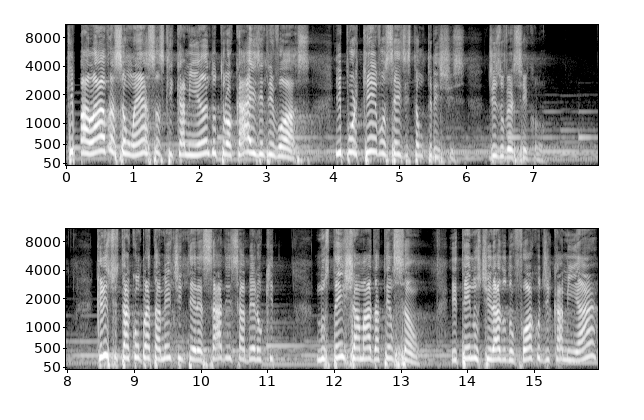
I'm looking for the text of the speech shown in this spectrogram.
Que palavras são essas que caminhando trocais entre vós? E por que vocês estão tristes? Diz o versículo. Cristo está completamente interessado em saber o que nos tem chamado a atenção e tem nos tirado do foco de caminhar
